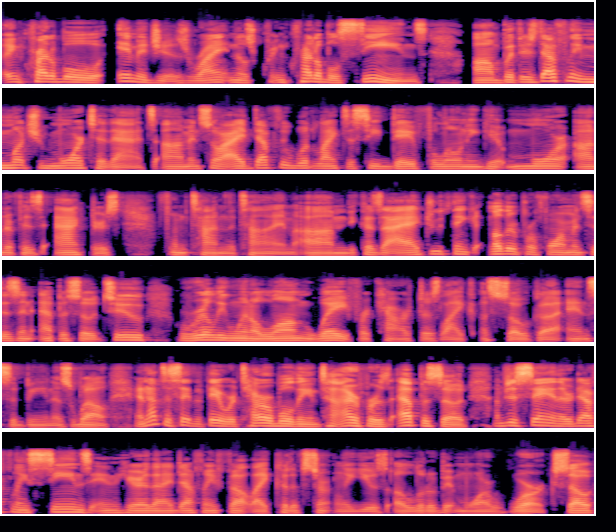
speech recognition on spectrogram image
incredible images, right? And those incredible scenes. Um, but there's definitely much more to that. Um, and so I definitely would like to see Dave Filoni get more out of his actors from time to time. Um, because I do think other performances in episode two really went a long way for characters like Ahsoka and Sabine as well. And not to say that they were terrible the entire first episode. I'm just saying there are definitely scenes in here that I definitely felt like could have certainly used a little bit more work. So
